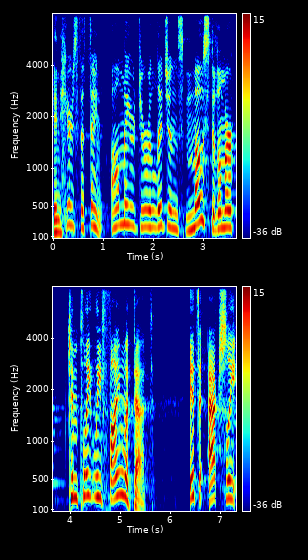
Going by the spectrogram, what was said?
And here's the thing all major religions, most of them are completely fine with that. It's actually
